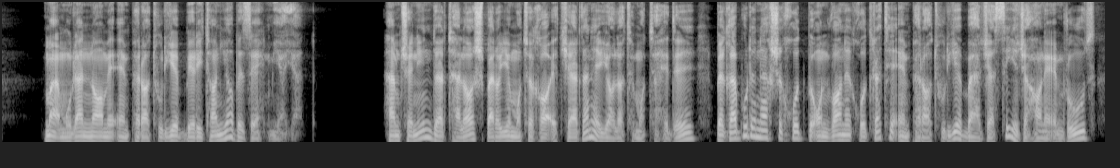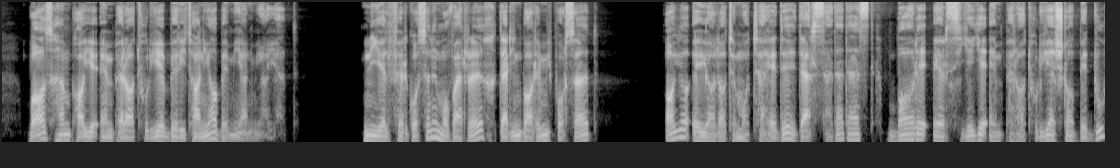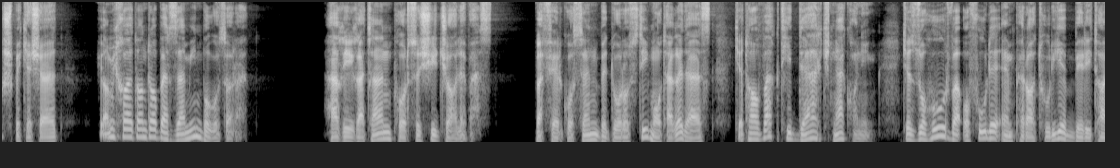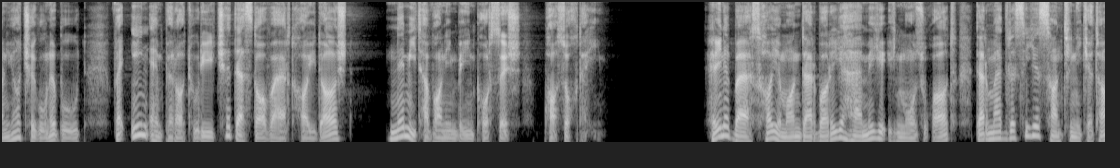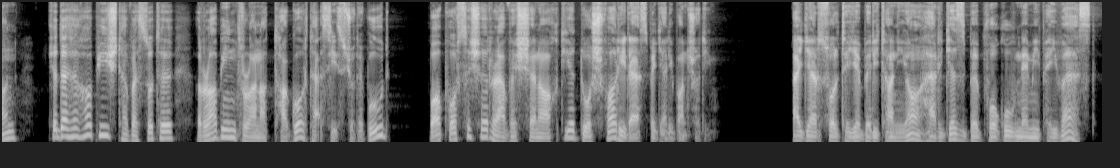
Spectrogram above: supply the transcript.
معمولا نام امپراتوری بریتانیا به ذهن می آید. همچنین در تلاش برای متقاعد کردن ایالات متحده به قبول نقش خود به عنوان قدرت امپراتوری برجسته جهان امروز باز هم پای امپراتوری بریتانیا به میان می آید. نیل فرگوسن مورخ در این باره می‌پرسد آیا ایالات متحده در صدد است بار ارسیه امپراتوریش را به دوش بکشد یا می‌خواهد آن را بر زمین بگذارد؟ حقیقتا پرسشی جالب است و فرگوسن به درستی معتقد است که تا وقتی درک نکنیم که ظهور و افول امپراتوری بریتانیا چگونه بود و این امپراتوری چه دستاوردهایی داشت نمی‌توانیم به این پرسش پاسخ دهیم. حین بحث هایمان درباره همه این موضوعات در مدرسه سانتینیکتان که دهه ها پیش توسط رابیند رانات تاگور تأسیس شده بود، با پرسش روش شناختی دشواری دست به گریبان شدیم. اگر سلطه بریتانیا هرگز به وقوع نمی پیوست،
